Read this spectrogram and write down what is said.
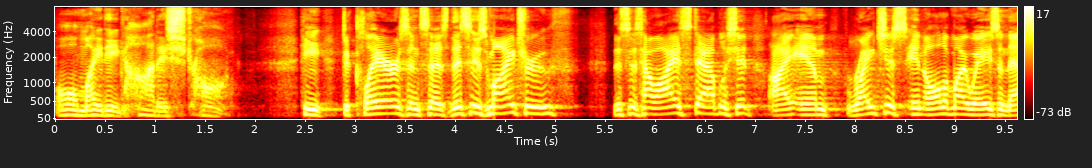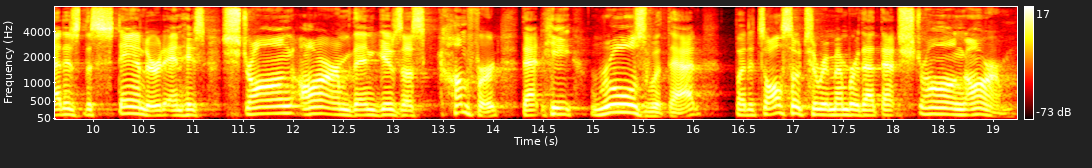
Almighty God is strong. He declares and says, This is my truth. This is how I establish it. I am righteous in all of my ways, and that is the standard. And his strong arm then gives us comfort that he rules with that. But it's also to remember that that strong arm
